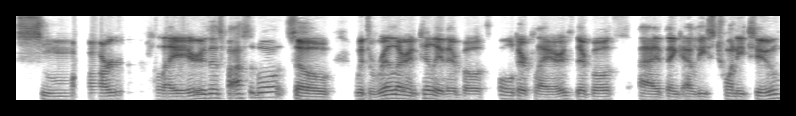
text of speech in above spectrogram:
smart players as possible. So with Riller and Tillie, they're both older players. They're both, I think, at least 22.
